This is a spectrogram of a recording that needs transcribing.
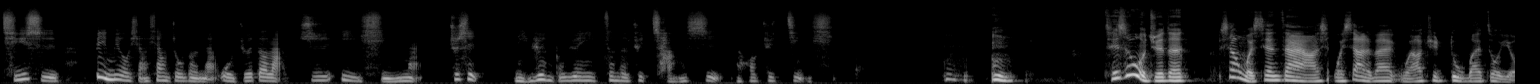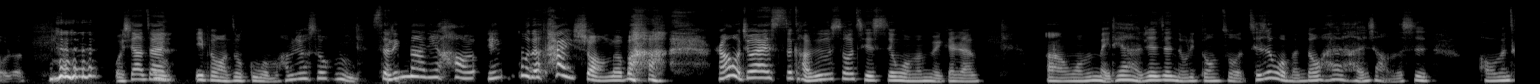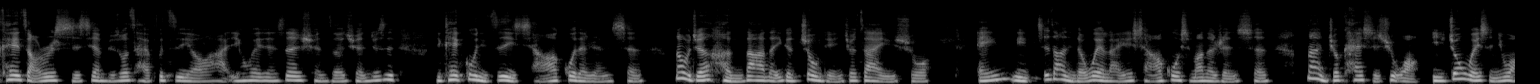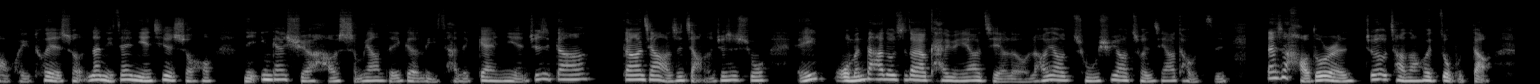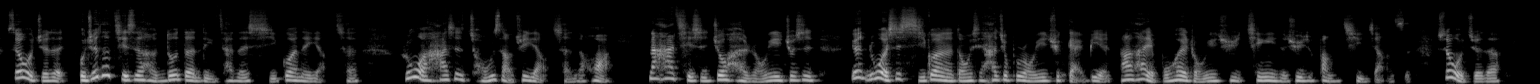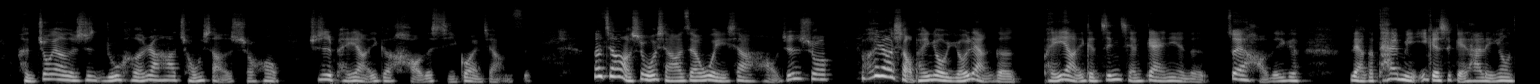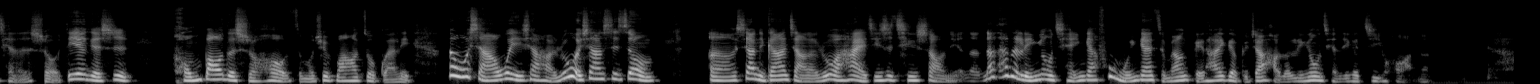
其实。并没有想象中的难，我觉得啦，知易行难，就是你愿不愿意真的去尝试，然后去进行。嗯嗯，其实我觉得，像我现在啊，我下礼拜我要去杜拜做游轮，我现在在一分网做顾问嘛，他们就说，嗯，Selina 你好，你过得太爽了吧？然后我就在思考，就是说，其实我们每个人，嗯、呃，我们每天很认真努力工作，其实我们都很很想的是。我们可以早日实现，比如说财富自由啊，赢回人生的选择权，就是你可以过你自己想要过的人生。那我觉得很大的一个重点就在于说，哎，你知道你的未来你想要过什么样的人生，那你就开始去往以终为始，你往回退的时候，那你在年轻的时候，你应该学好什么样的一个理财的概念？就是刚刚刚刚姜老师讲的，就是说，哎，我们大家都知道要开源、要节流，然后要储蓄、要存钱、要投资。但是好多人就常常会做不到，所以我觉得，我觉得其实很多的理财的习惯的养成，如果他是从小去养成的话，那他其实就很容易，就是因为如果是习惯的东西，他就不容易去改变，然后他也不会容易去轻易的去放弃这样子。所以我觉得很重要的是如何让他从小的时候就是培养一个好的习惯这样子。那姜老师，我想要再问一下哈，就是说会让小朋友有两个。培养一个金钱概念的最好的一个两个 timing，一个是给他零用钱的时候，第二个是红包的时候，怎么去帮他做管理？那我想要问一下哈，如果像是这种，呃，像你刚刚讲的，如果他已经是青少年了，那他的零用钱应该父母应该怎么样给他一个比较好的零用钱的一个计划呢？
